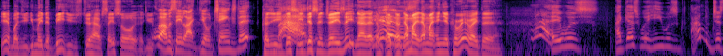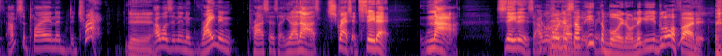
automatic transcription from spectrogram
Yeah, but you, you made the beat. You still have say so. You Well, I'm gonna say like, yo, changed it. because he dis, he Nah. dissing Jay Z. Now that, Yeah, that, it that might that might end your career right there. Nah, it was. I guess what he was. I'm just. I'm supplying the, the track. Yeah, yeah. I wasn't in the writing process. Like, you know, nah, scratch it. Say that. Nah, say this. I was called yourself Ether Boy though, nigga. You glorified it.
